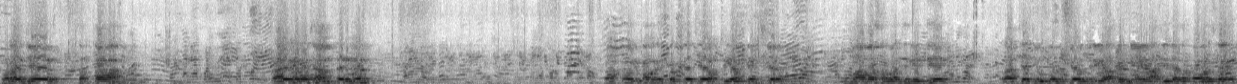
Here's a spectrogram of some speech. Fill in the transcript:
स्वराज्य सप्ताह कार्यक्रमाच्या अंतर्गत राष्ट्रवादी काँग्रेस पक्षाचे राष्ट्रीय अध्यक्ष तुम्हा आम्हा सर्वांचे नेते राज्याचे उपमुख्यमंत्री आदरणीय अजितदादा पवार साहेब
